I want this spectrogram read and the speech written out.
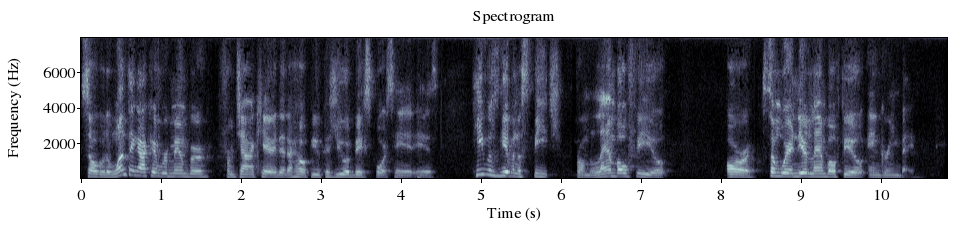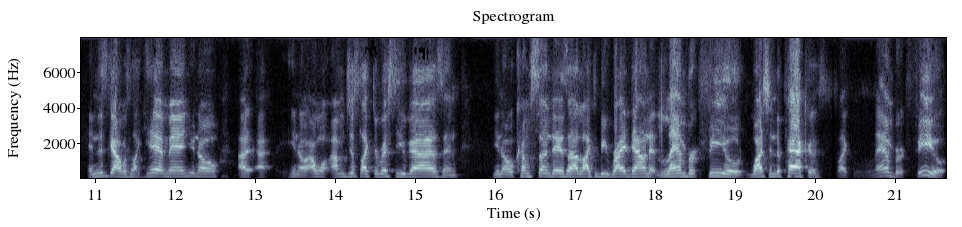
So the one thing I can remember from John Kerry that'll help you because you're a big sports head is he was giving a speech from Lambeau Field or somewhere near Lambeau Field in Green Bay. And this guy was like, "Yeah, man, you know, I, I you know, I want, I'm just like the rest of you guys, and you know, come Sundays, I'd like to be right down at Lambert Field watching the Packers." Like Lambert Field,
